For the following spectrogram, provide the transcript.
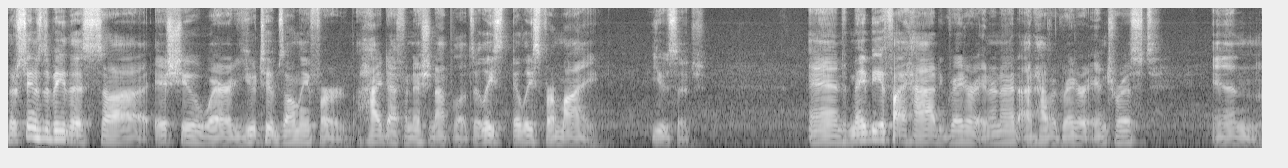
There seems to be this uh, issue where YouTube's only for high definition uploads, at least at least for my usage. And maybe if I had greater internet, I'd have a greater interest in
